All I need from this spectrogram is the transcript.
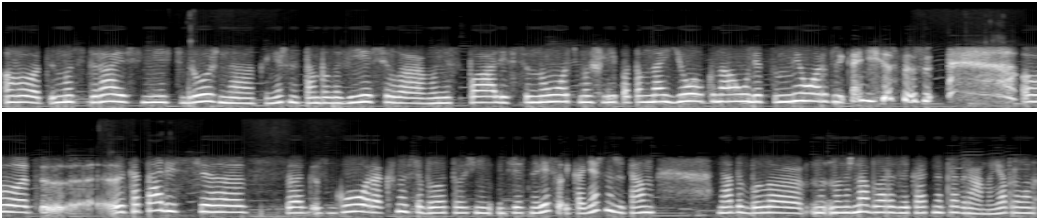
вот, и мы собирались вместе дружно, конечно, там было весело, мы не спали всю ночь, мы шли потом на елку на улицу, мерзли, конечно же, вот, э, катались э, с, с горок, ну, все было это очень интересно, весело, и, конечно же, там надо было, ну, ну, нужна была развлекательная программа. Я брала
